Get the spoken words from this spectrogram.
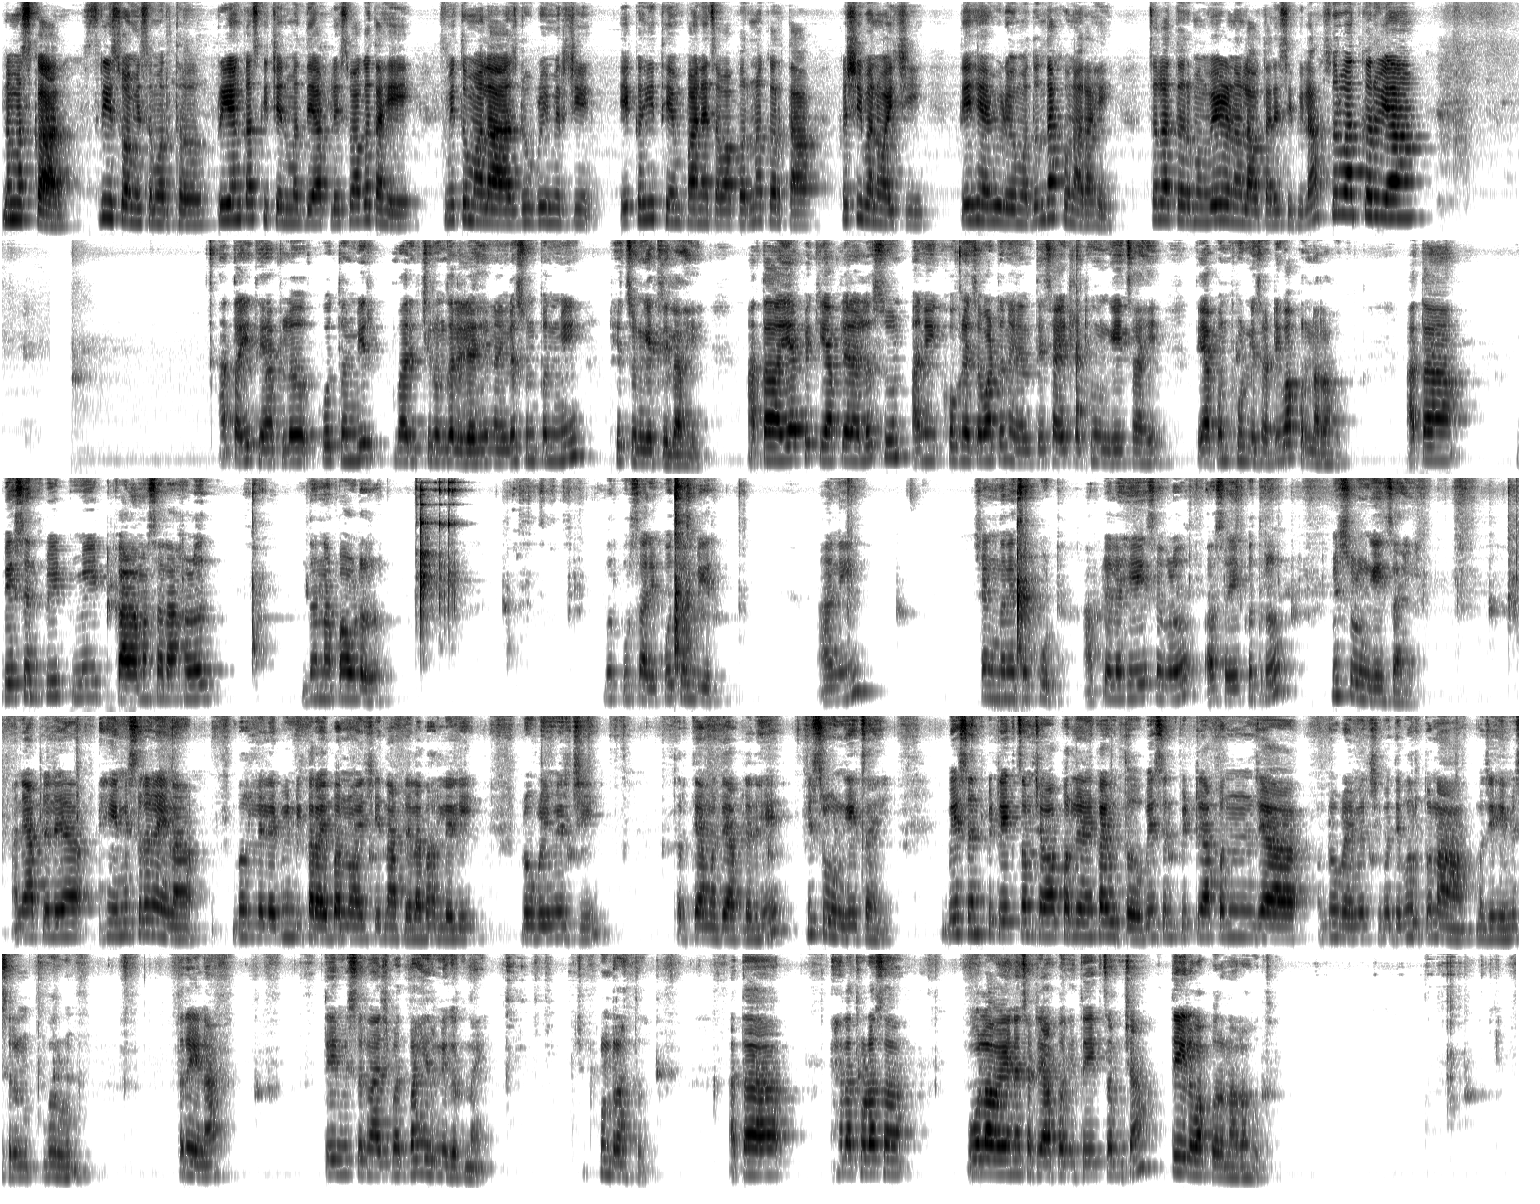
नमस्कार श्री स्वामी समर्थ प्रियंकास किचनमध्ये आपले स्वागत आहे. मी तुम्हाला आज ढोबळी मिरची एकही थेंब पाण्याचा वापर न करता कशी बनवायची ते ह्या व्हिडिओमधून दाखवणार आहे. चला तर मग वेळ न लावता रेसिपीला सुरुवात करूया. आता इथे आपलं कोथिंबीर बारीक चिरून झालेली आहे आणि लसूण पण मी ठेचून घेतलेलं आहे. आता यापैकी आपल्याला लसूण आणि खोबऱ्याचं वाटण आहे ना ते साईडला ठेवून घ्यायचं आहे. ते आपण फोडणीसाठी वापरणार आहोत. आता बेसन पीठ मीठ काळा मसाला हळद धना पावडर भरपूर सारी कोथिंबीर आणि शेंगदाण्याचं कूट. आपल्याला हे सगळं असं एकत्र मिसळून घ्यायचं आहे. आणि आपल्याला या हे मिश्रण आहे ना भरलेल्या भेंडी कराय बनवायची ना आपल्याला भरलेली ढोबळी मिरची तर त्यामध्ये आपल्याला हे मिसळून घ्यायचं आहे. बेसन पीठ एक चमचा वापरल्याने काय होतं? बेसन पीठ आपण ज्या ढोबळ्या मिरचीमध्ये भरतो ना म्हणजे हे मिश्रण भरून तर आहे ना ते मिश्रण अजिबात बाहेर निघत नाही. चिटकून राहतं. आता ह्याला थोडासा ओलावा येण्यासाठी आपण इथे एक चमचा तेल वापरणार आहोत.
